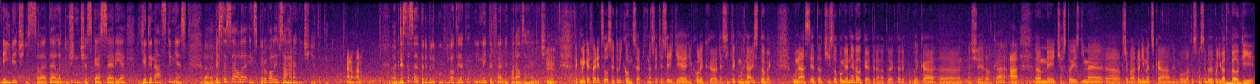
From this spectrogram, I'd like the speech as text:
největší z celé té letošní české série 11 měst. Vy jste se ale inspirovali v zahraničí, je to tak? Ano, ano. Kde jste se tedy byli podívat, jak takový Maker Fair vypadá v zahraničí? Mm. Tak Maker Fair je celosvětový koncept. Na světě se jich děje několik eh, desítek, možná i stovek. U nás je to číslo poměrně velké, teda na to, jak ta republika uh, naše je velká. A uh, my často jezdíme třeba do Německa, nebo letos jsme se byli podívat v Belgii,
